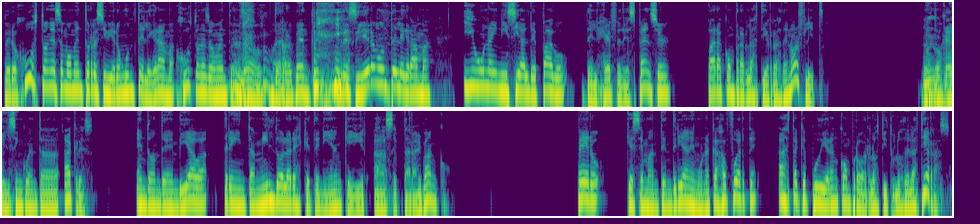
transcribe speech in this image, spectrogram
Pero justo en ese momento recibieron un telegrama, justo en ese momento, de, repente, recibieron un telegrama y una inicial de pago del jefe de Spencer para comprar las tierras de Northfleet, los Mm, ok. 2.050 acres, en donde enviaba 30 mil dólares que tenían que ir a aceptar al banco, pero que se mantendrían en una caja fuerte hasta que pudieran comprobar los títulos de las tierras.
